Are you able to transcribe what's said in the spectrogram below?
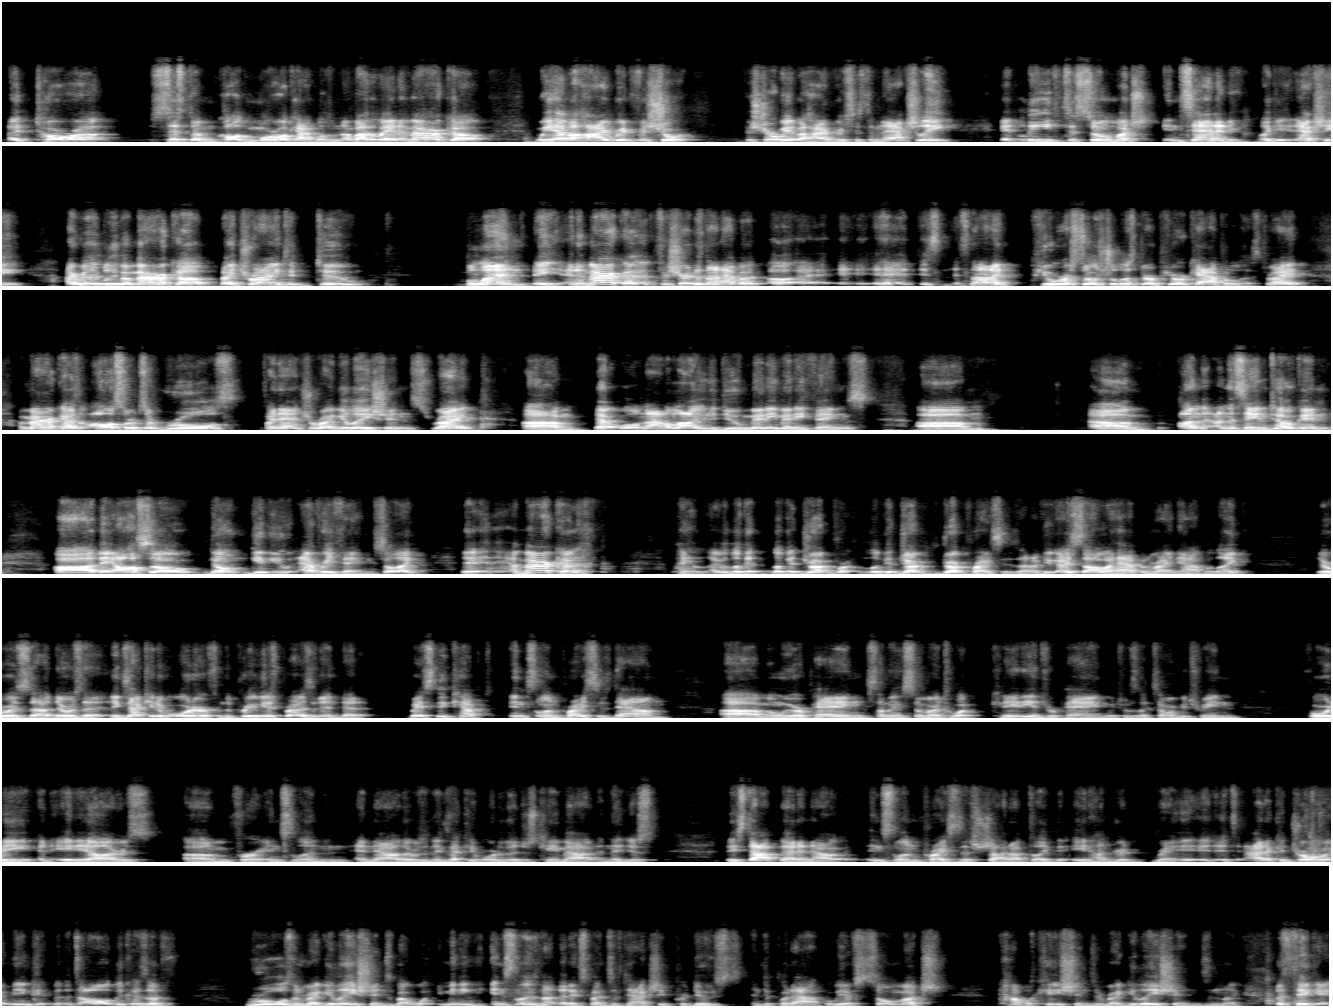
a Torah system called moral capitalism. Now, by the way, in America, we have a hybrid for sure. For sure, we have a hybrid system. And actually, it leads to so much insanity. Like, it actually, I really believe America, by trying to, to blend, and America for sure does not have a, a it's, it's not a pure socialist or a pure capitalist, right? America has all sorts of rules, financial regulations, right? Um, that will not allow you to do many, many things. Um, um, on, on the same token, uh, they also don't give you everything. So, like eh, America, I mean, look at look at drug look at drug drug prices. I don't know if you guys saw what happened right now, but like there was uh, there was an executive order from the previous president that basically kept insulin prices down, um, and we were paying something similar to what Canadians were paying, which was like somewhere between forty and eighty dollars um, for insulin. And now there was an executive order that just came out, and they just they stopped that, and now insulin prices have shot up to like the 800 range. It, it's out of control. I mean, but it's all because of rules and regulations about what. Meaning, insulin is not that expensive to actually produce and to put out, but we have so much complications and regulations and like let's take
